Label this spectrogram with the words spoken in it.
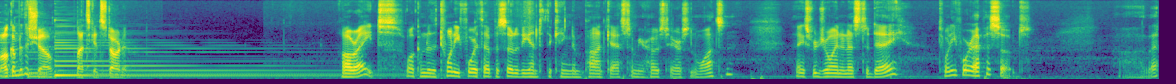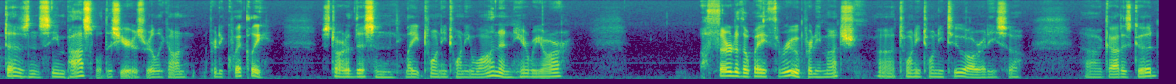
Welcome to the show. Let's get started. All right, welcome to the 24th episode of the Enter the Kingdom podcast. I'm your host, Harrison Watson. Thanks for joining us today. 24 episodes that doesn't seem possible. This year has really gone pretty quickly. Started this in late 2021, and here we are, a third of the way through, pretty much, uh, 2022 already. So, uh, God is good.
